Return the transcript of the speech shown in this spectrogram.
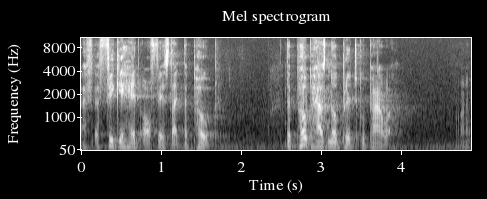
a figurehead office, like the Pope. The Pope has no political power. Right?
